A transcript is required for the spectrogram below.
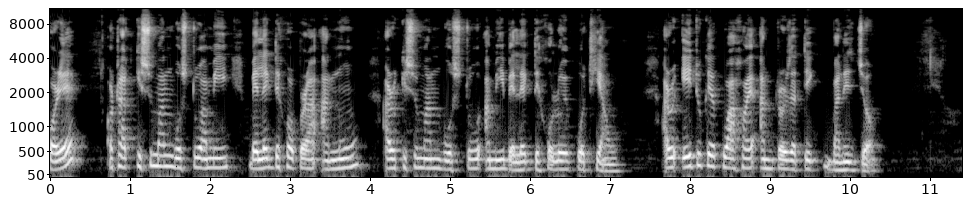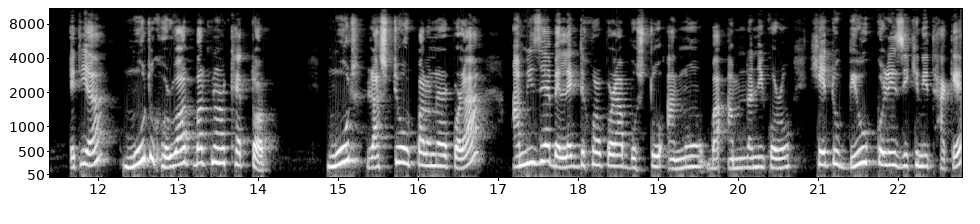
কৰে। অৰ্থাৎ কিছুমান বস্তু আমি বেলেগ দেশৰ পৰা আনো আৰু কিছুমান বস্তু আমি বেলেগ দেশলৈ পঠিয়াওঁ। আৰু এইটোকে কোৱা হয় আন্তৰ্জাতিক বাণিজ্য। এতিয়া মুঠ ঘৰুৱা উৎপাদনৰ ক্ষেত্ৰত মুঠ ৰাষ্ট্ৰীয় উৎপাদনৰ পৰা আমি যে বেলেগ দেশৰ পৰা বস্তু আনো বা আমদানি কৰোঁ সেইটো বিয়োগ কৰি যিখিনি থাকে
